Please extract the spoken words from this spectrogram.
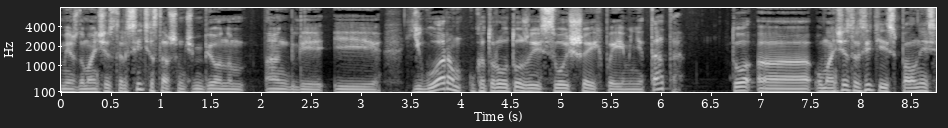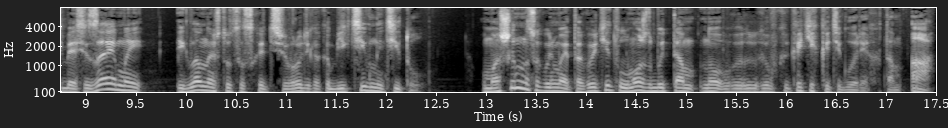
между Манчестер Сити, ставшим чемпионом Англии, и Ягуаром, у которого тоже есть свой шейх по имени Тата, то э, у Манчестер Сити есть вполне себе осязаемый и главное, что, так сказать, вроде как объективный титул. У машин, насколько я понимаю, такой титул может быть там, ну, в каких категориях? Там А,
